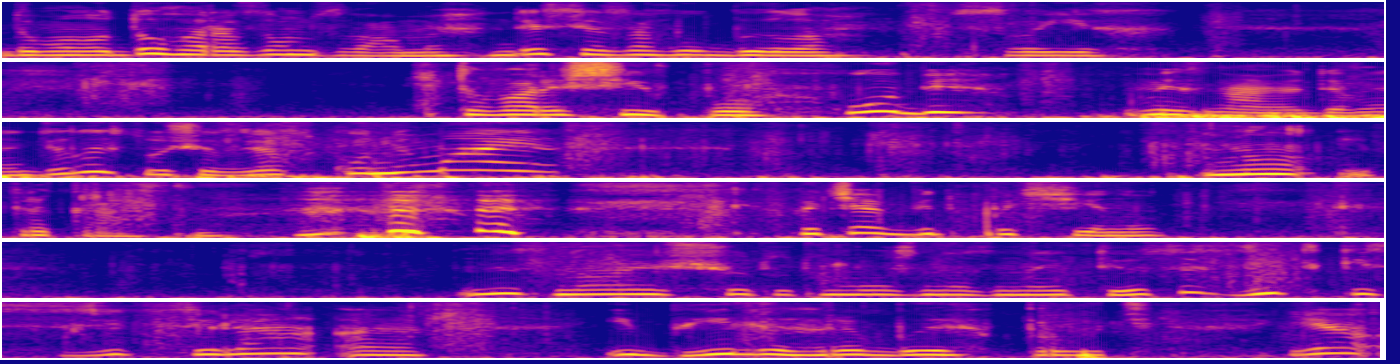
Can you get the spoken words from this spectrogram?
до молодого разом з вами. Десь я загубила своїх товаришів по хобі. Не знаю, де вони ділись, тут ще зв'язку немає. Ну і прекрасно. Хоча б відпочину. Не знаю, що тут можна знайти. Оце звідки звідсіля е, і білі гриби пруть. Я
